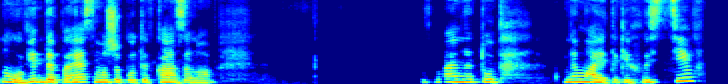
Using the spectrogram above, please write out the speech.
ну, від ДПС може бути вказано. В мене тут немає таких листів.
